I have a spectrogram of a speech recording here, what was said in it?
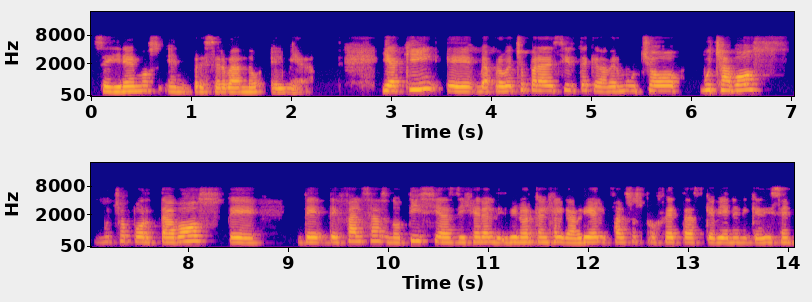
seguiremos en preservando el miedo. Y aquí eh, me aprovecho para decirte que va a haber mucho, mucha voz, mucho portavoz de, de, falsas noticias, dijera el divino arcángel Gabriel, falsos profetas que vienen y que dicen,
